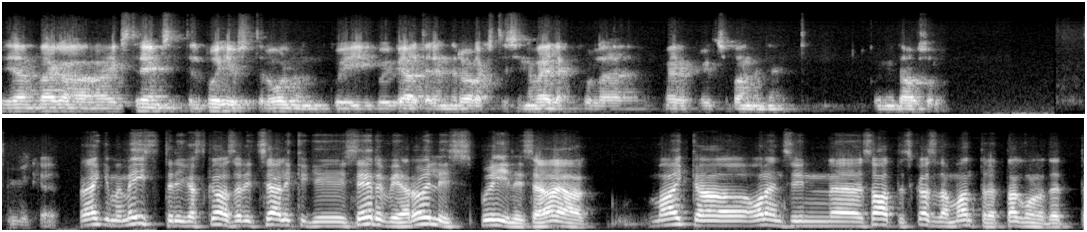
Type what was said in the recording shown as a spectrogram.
jah, väga ekstreemsetel põhjustel olnud, kui, kui peatreener oleks ta sinna väljakule, väljakule üldse pannud, et kui nüüd aus olla. Okay.. räägime meistriliigast ka, sa olid seal ikkagi servija rollis põhilise aja. ma ikka olen siin äh, saates ka seda mantrat tagunud, et,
